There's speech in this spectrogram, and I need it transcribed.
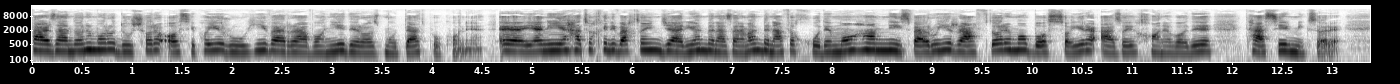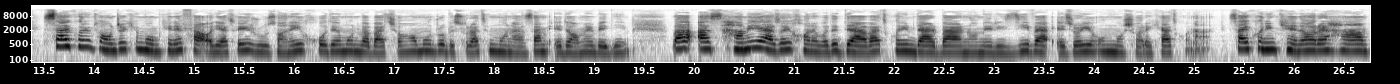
فرزندان ما رو دچار آسیب های روحی و روانی دراز مدت بکنه. یعنی حتی خیلی وقتا این جریان به نظر من به نفع خود ما هم نیست و روی رفتار ما با سایر اعضای خانواده تاثیر می‌گذاره. سعی کنیم تا اونجا که ممکنه فعالیت های روزانه خودمون و بچه هامون رو به صورت منظم ادامه بدیم و از همه اعضای خانواده دعوت کنیم در برنامه ریزی و اجرای اون مشارکت کنند سعی کنیم کنار هم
